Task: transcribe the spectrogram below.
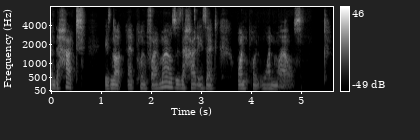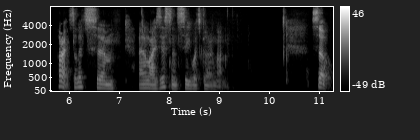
and the hut is not at 0.5 miles, is the hut is at 1.1 miles. All right, so let's um, analyze this and see what's going on. So,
